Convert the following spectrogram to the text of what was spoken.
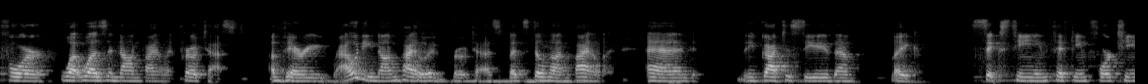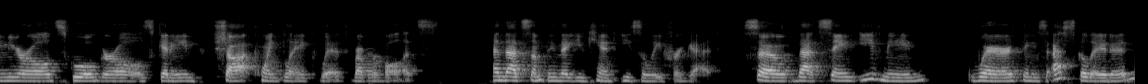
for what was a nonviolent protest, a very rowdy nonviolent protest, but still nonviolent. And you got to see them like 16, 15, 14 year old schoolgirls getting shot point blank with rubber bullets. And that's something that you can't easily forget. So that same evening where things escalated,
